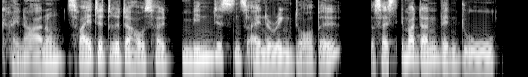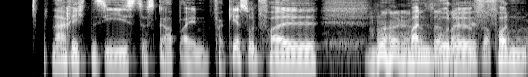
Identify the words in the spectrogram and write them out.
keine Ahnung, zweite, dritte Haushalt mindestens eine Ring Doorbell. Das heißt, immer dann, wenn du Nachrichten siehst, es gab einen Verkehrsunfall, Man wurde von-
